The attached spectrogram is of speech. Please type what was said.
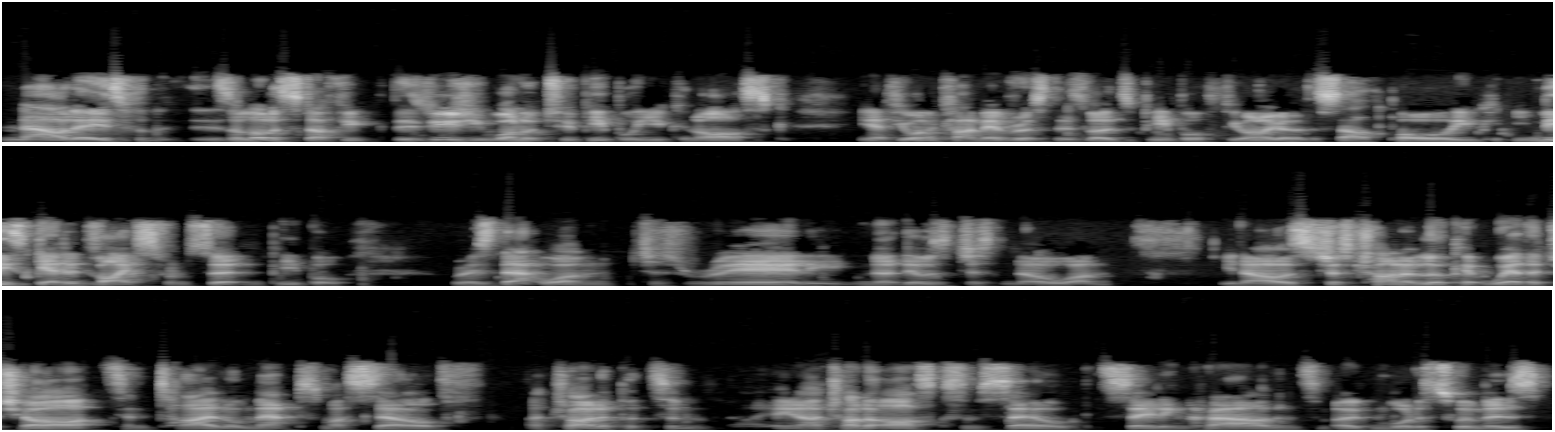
nowadays the, there's a lot of stuff. You, there's usually one or two people you can ask. You know, if you want to climb Everest, there's loads of people. If you want to go to the South Pole, you can at least get advice from certain people. Whereas that one, just really, no, there was just no one. You know, I was just trying to look at weather charts and tidal maps myself. I try to put some, you know, I try to ask some sail sailing crowd and some open water swimmers.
